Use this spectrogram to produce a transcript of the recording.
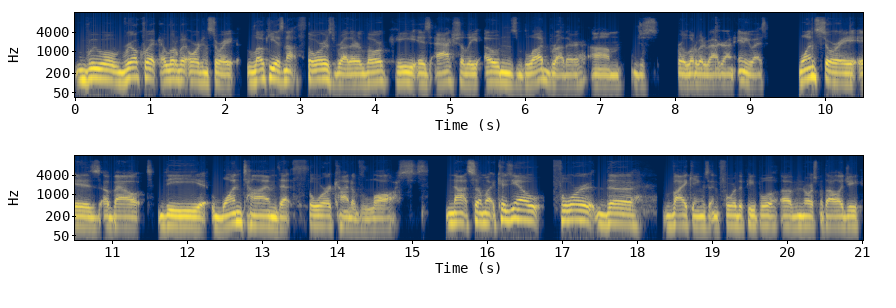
we will real quick a little bit origin story. Loki is not Thor's brother. Loki is actually Odin's blood brother. Um, just for a little bit of background, anyways. One story is about the one time that Thor kind of lost. Not so much because you know for the Vikings and for the people of Norse mythology,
